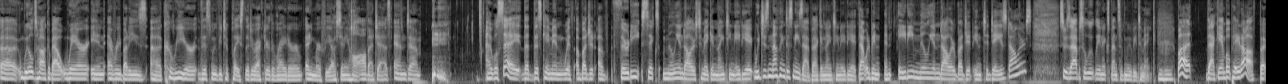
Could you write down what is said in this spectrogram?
uh, we'll talk about where in everybody's uh, career this movie took place. The director, the writer, Eddie Murphy, Arsenio Hall, all that jazz, and. Um, I will say that this came in with a budget of $36 million to make in 1988, which is nothing to sneeze at back in 1988. That would have been an $80 million budget in today's dollars. So it was absolutely an expensive movie to make. Mm-hmm. But that gamble paid off, but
